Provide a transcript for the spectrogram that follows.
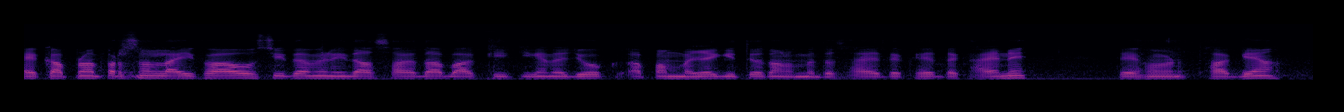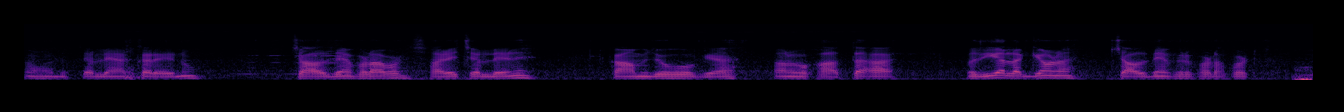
ਇੱਕ ਆਪਣਾ ਪਰਸਨਲ ਲਾਈਫ ਆ, ਉਸ ਚੀਜ਼ ਦਾ ਮੈਂ ਨਹੀਂ ਦੱਸ ਸਕਦਾ। ਬਾਕੀ ਕੀ ਕਹਿੰਦੇ, ਜੋ ਆਪਾਂ ਮਜ਼ੇ ਕੀਤੇ ਤੁਹਾਨੂੰ ਮੈਂ ਦਸਾਏ ਦਿਖੇ, ਦਿਖਾਏ ਨੇ। ਤੇ ਹੁਣ ਥੱਕ ਗਿਆ, ਤਾਂ ਹੁਣ ਚੱਲਿਆ ਆ ਘਰੇ ਨੂੰ। ਚੱਲਦੇ ਆ ਫਟਾਫਟ, ਸਾਰੇ ਚੱਲੇ ਨੇ। ਕੰਮ ਜੋ ਹੋ ਗਿਆ, ਤੁਹਾਨੂੰ ਵਿਖਾਤਾ। ਵਧੀਆ ਲੱਗਿਆ ਹੁਣ, ਚੱਲਦੇ ਆ ਫਿਰ ਫਟਾਫਟ।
